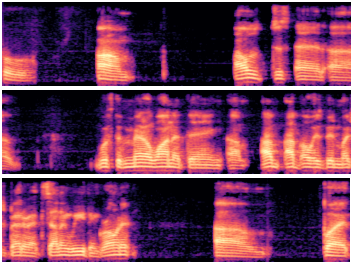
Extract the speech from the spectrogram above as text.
cool. Um, I'll just add, uh, with the marijuana thing, um, I've I've always been much better at selling weed than growing it. Um, but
